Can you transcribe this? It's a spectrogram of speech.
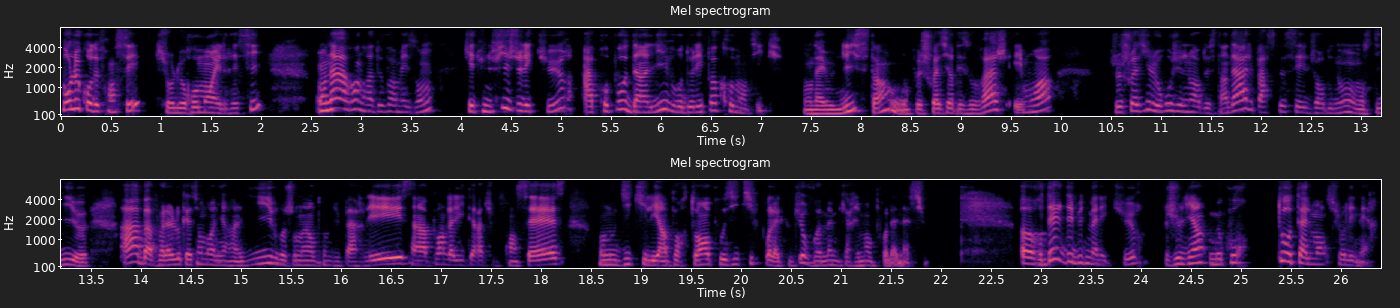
Pour le cours de français, sur le roman et le récit, on a à rendre un devoir maison qui est une fiche de lecture à propos d'un livre de l'époque romantique. On a une liste hein, où on peut choisir des ouvrages et moi, je choisis Le Rouge et le Noir de Stendhal parce que c'est le genre de nom où on se dit euh, Ah, bah voilà l'occasion de relire un livre, j'en ai entendu parler, c'est un pan de la littérature française, on nous dit qu'il est important, positif pour la culture, voire même carrément pour la nation. Or, dès le début de ma lecture, Julien me court totalement sur les nerfs.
